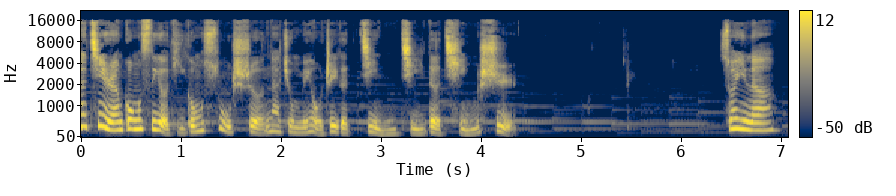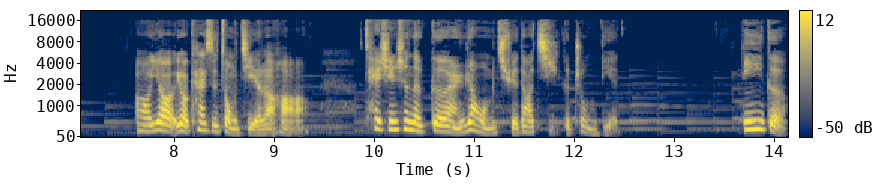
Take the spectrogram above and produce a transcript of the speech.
那既然公司有提供宿舍，那就没有这个紧急的情势。所以呢，哦，要要开始总结了哈。蔡先生的个案让我们学到几个重点。第一个，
